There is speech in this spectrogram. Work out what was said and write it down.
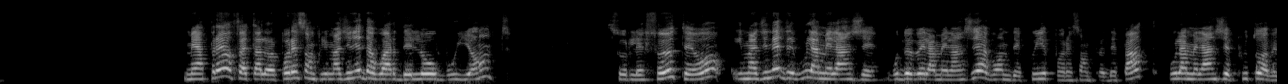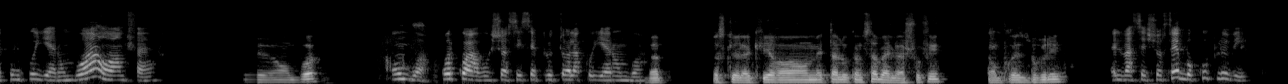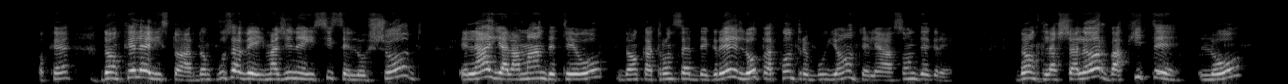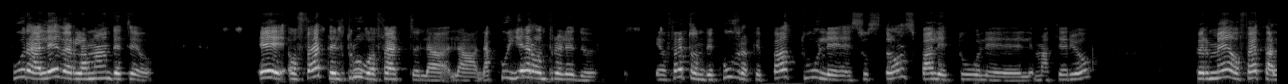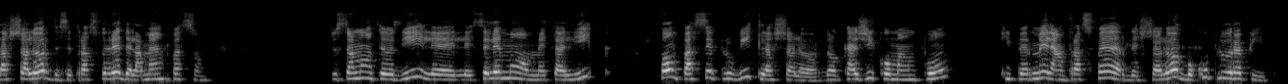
Mais après, en fait, alors, par exemple, imaginez d'avoir de l'eau bouillante sur les feux, Théo. Imaginez de vous la mélanger. Vous devez la mélanger avant de cuire, par exemple, des pâtes. Vous la mélangez plutôt avec une cuillère en bois ou en fer? Euh, en bois. En bois. Pourquoi vous choisissez plutôt la cuillère en bois? Bah, parce que la cuillère en métal ou comme ça, bah, elle va chauffer. On pourrait se brûler. elle va se chauffer beaucoup plus vite. OK? Donc, quelle est l'histoire? Donc, vous avez, imaginez ici, c'est l'eau chaude. Et là, il y a la main de Théo, donc à 37 degrés. L'eau, par contre, est bouillante, elle est à 100 degrés. Donc, la chaleur va quitter l'eau pour aller vers la main de Théo. Et en fait, elle trouve en fait, la, la, cuillère entre les deux. Et en fait, on découvre que pas tous les substances, pas les, tous les, les matériaux, permet en fait à la chaleur de se transférer de la même façon justement, on te dit, les, les éléments métalliques font passer plus vite la chaleur, donc agit comme un pont qui permet un transfert de chaleur beaucoup plus rapide.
